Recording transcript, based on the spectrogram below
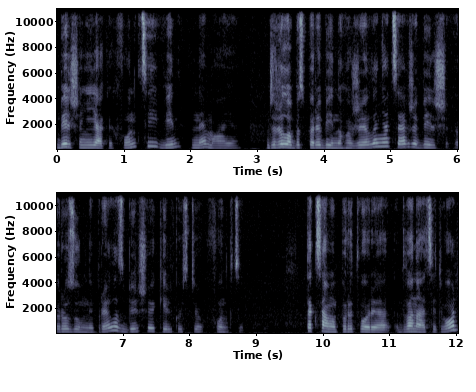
Більше ніяких функцій він не має. Джерело безперебійного живлення це вже більш розумний прилад з більшою кількістю функцій. Так само перетворює 12 вольт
